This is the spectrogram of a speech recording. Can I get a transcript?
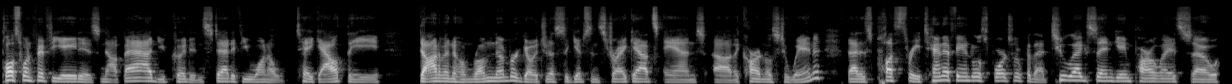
plus 158 is not bad. You could instead, if you want to take out the Donovan home run number, go just the Gibson strikeouts and uh, the Cardinals to win. That is plus 310 at FanDuel Sportsbook for that two leg same game parlay. So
